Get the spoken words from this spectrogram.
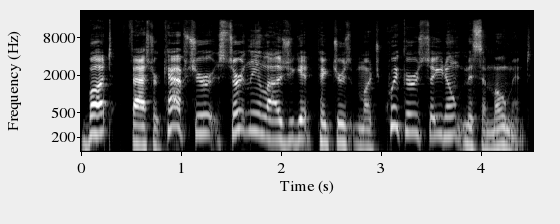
but faster capture certainly allows you to get pictures much quicker so you don't miss a moment.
